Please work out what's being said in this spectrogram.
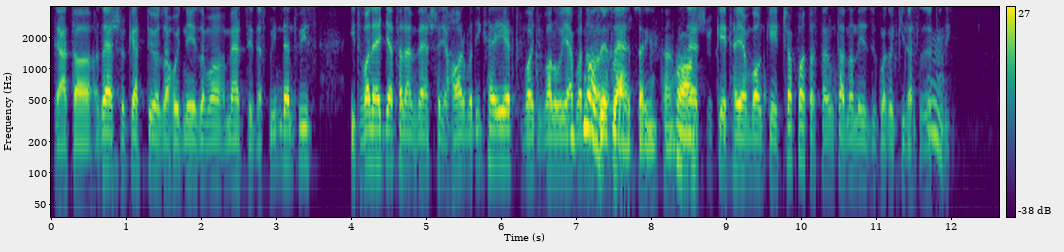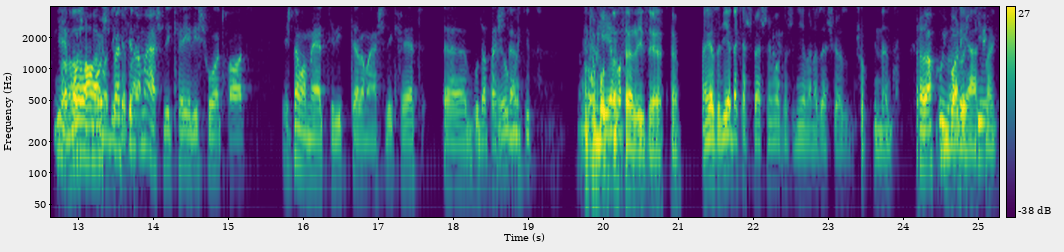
Tehát a, az első kettő az, ahogy nézem, a Mercedes mindent visz. Itt van egyáltalán verseny a harmadik helyért, vagy valójában Na, azért az, lehet el, szerintem. az Van. első két helyen van két csapat, aztán utána nézzük meg, hogy ki lesz az ötödik. Igen, A most, most harmadik speciál a második helyén is volt harc, és nem a Merci vitte el a második helyet uh, Jó, Budapesten. mondjuk itt, Mint a Bottas elizélte. meg ez egy érdekes verseny volt, most hogy nyilván az eső az sok mindent Akkor úgy most variált ki, meg.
